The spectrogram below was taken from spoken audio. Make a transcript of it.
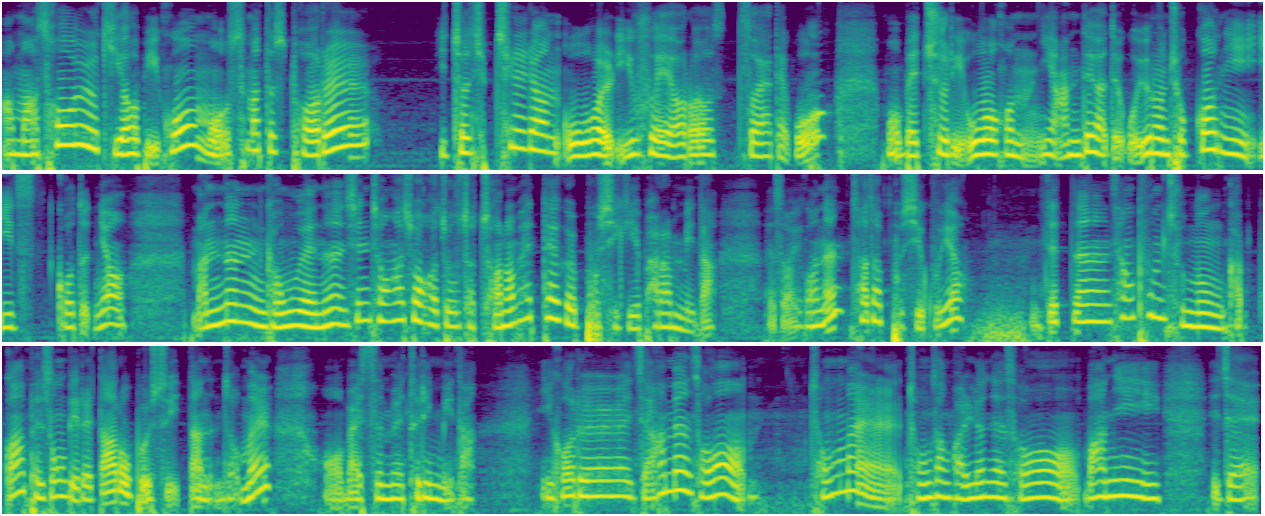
아마 서울 기업이고 뭐 스마트 스토어를 2017년 5월 이후에 열었어야 되고 뭐 매출이 5억 원이 안 돼야 되고 이런 조건이 있거든요. 맞는 경우에는 신청하셔가지고 저처럼 혜택을 보시기 바랍니다. 그래서 이거는 찾아보시고요. 어쨌든 상품 주문 값과 배송비를 따로 볼 수 있다는 점을 어, 말씀을 드립니다. 이거를 이제 하면서 정말 정상 관련해서 많이 이제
